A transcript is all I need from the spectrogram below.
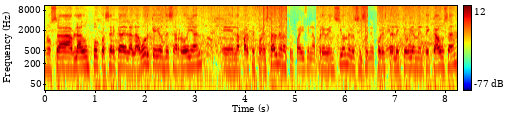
Nos ha hablado un poco acerca de la labor que ellos desarrollan en la parte forestal de nuestro país, en la prevención de los incendios forestales que obviamente causan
